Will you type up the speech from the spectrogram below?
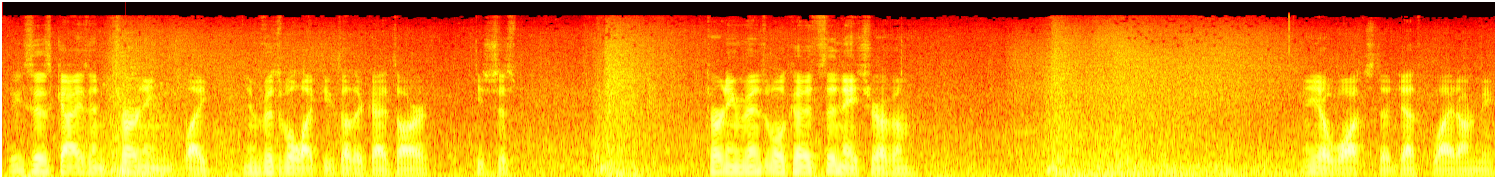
At least this guy isn't turning, like, invisible like these other guys are. He's just turning invincible because it's the nature of him. Need to watch the death blight on me.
